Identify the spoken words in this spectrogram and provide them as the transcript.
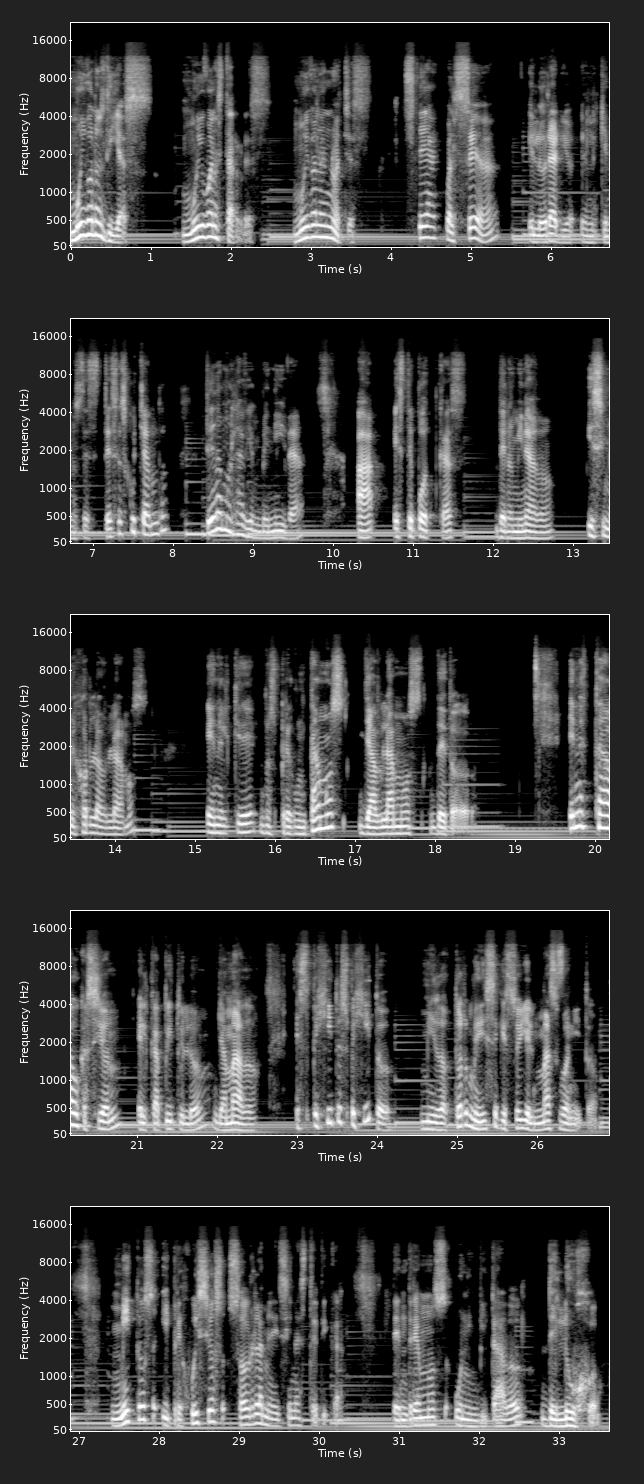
Muy buenos días, muy buenas tardes, muy buenas noches. Sea cual sea el horario en el que nos estés escuchando, te damos la bienvenida a este podcast denominado ¿Y si mejor lo hablamos? en el que nos preguntamos y hablamos de todo. En esta ocasión, el capítulo llamado Espejito, espejito, mi doctor me dice que soy el más bonito. Mitos y prejuicios sobre la medicina estética. Tendremos un invitado de lujo.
